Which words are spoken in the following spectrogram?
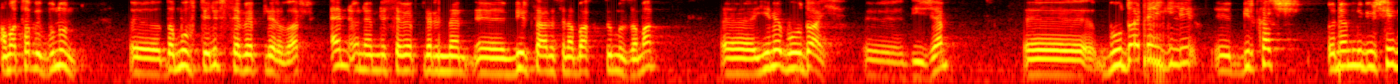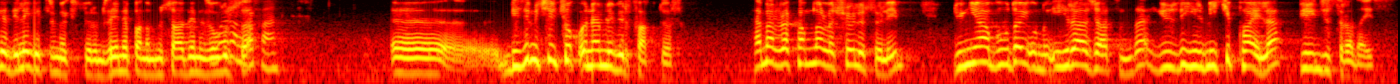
Ama tabii bunun e, da muhtelif sebepleri var. En önemli sebeplerinden e, bir tanesine baktığımız zaman e, yine buğday e, diyeceğim. E, buğdayla ilgili e, birkaç önemli bir şey de dile getirmek istiyorum Zeynep Hanım müsaadeniz Buyurun olursa. lütfen. Ee, bizim için çok önemli bir faktör. Hemen rakamlarla şöyle söyleyeyim. Dünya buğday unu ihracatında %22 payla birinci sıradayız.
